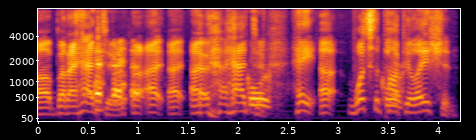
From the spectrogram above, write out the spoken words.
uh, but I had to. I, I, I, had to. Hey, uh, what's the population?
